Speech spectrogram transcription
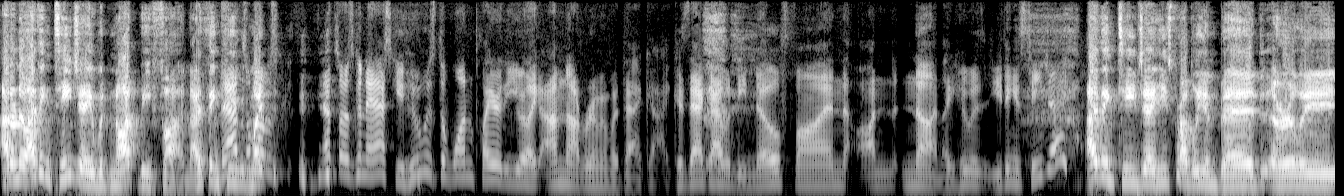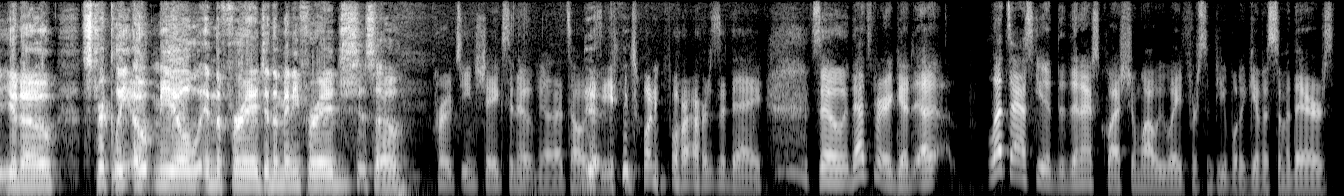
I don't know. I think TJ would not be fun. I think that's he might. Was, that's what I was going to ask you. Who was the one player that you were like, I'm not rooming with that guy because that guy would be no fun on none. Like, who is? You think it's TJ? I think TJ. He's probably in bed early. You know, strictly oatmeal in the fridge in the mini fridge. So protein shakes and oatmeal. That's all he's yeah. eating 24 hours a day. So that's very good. Uh, let's ask you the, the next question while we wait for some people to give us some of theirs.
